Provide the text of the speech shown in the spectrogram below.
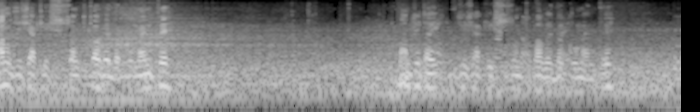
Mam gdzieś jakieś szczątkowe dokumenty. Mam tutaj gdzieś jakieś szczątkowe dokumenty. No.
